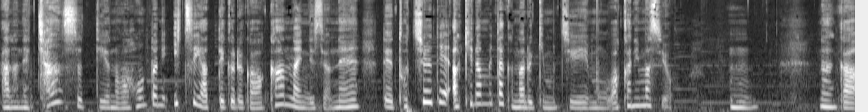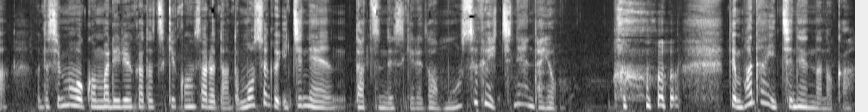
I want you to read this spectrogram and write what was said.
あのねチャンスっていうのは本当にいつやってくるか分かんないんですよね。で途中で諦めたくなる気持ちも分かりますよ、うん、なんか私もこんまり流片付きコンサルタントもうすぐ1年経つんですけれどもうすぐ1年だよ。でまだ1年なのか。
